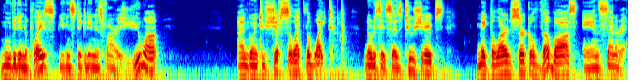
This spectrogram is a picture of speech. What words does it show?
Move it into place. You can stick it in as far as you want. I'm going to shift select the white. Notice it says two shapes. Make the large circle the boss and center it.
